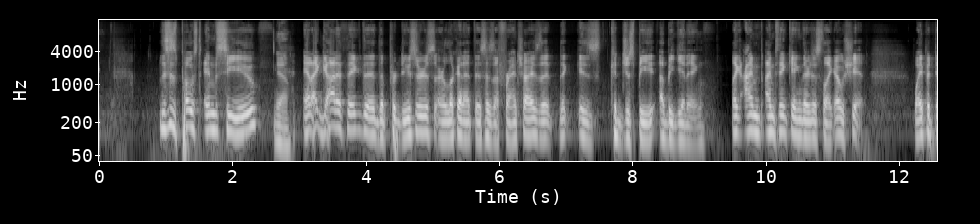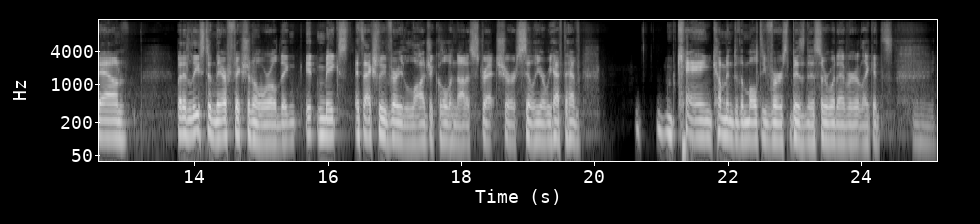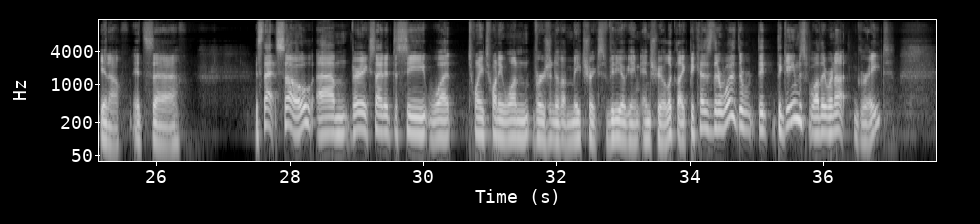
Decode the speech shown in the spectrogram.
this is post MCU, Yeah. and I gotta think the the producers are looking at this as a franchise that, that is could just be a beginning. Like I'm I'm thinking they're just like, oh shit, wipe it down. But at least in their fictional world, they, it makes it's actually very logical and not a stretch or silly, or we have to have Kang come into the multiverse business or whatever. Like it's, you know, it's uh, it's that. So, um, very excited to see what 2021 version of a Matrix video game entry will look like because there was there, the, the games while they were not great,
